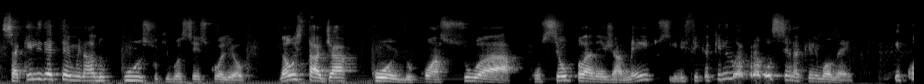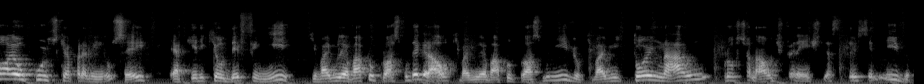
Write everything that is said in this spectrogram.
Se aquele determinado curso que você escolheu não está de acordo com a sua, com o seu planejamento, significa que ele não é para você naquele momento. E qual é o curso que é para mim? Não sei. É aquele que eu defini que vai me levar para o próximo degrau, que vai me levar para o próximo nível, que vai me tornar um profissional diferente desse terceiro nível.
